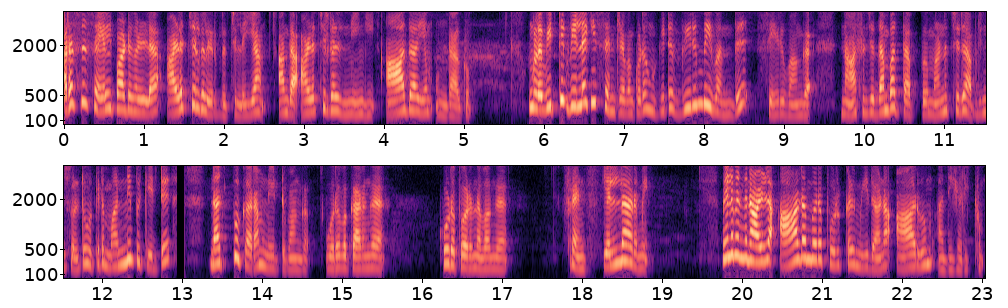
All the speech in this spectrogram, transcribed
அரசு செயல்பாடுகளில் அலைச்சல்கள் இருந்துச்சு இல்லையா? அந்த அலைச்சல்கள் நீங்கி ஆதாயம் உண்டாகும். உங்களை விட்டு விலகி சென்றவங்க கூட உங்ககிட்ட விரும்பி வந்து சேருவாங்க. நான் செஞ்சதாம்பா தப்பு மன்னிச்சிடு அப்படின்னு சொல்லிட்டு உங்ககிட்ட மன்னிப்பு கேட்டு நட்பு கரம் நீட்டுவாங்க. உறவுக்காரங்க கூட பிறந்தவங்க ஃப்ரெண்ட்ஸ் எல்லாருமே. மேலும் இந்த நாளில் ஆடம்பர பொருட்கள் மீதான ஆர்வம் அதிகரிக்கும்.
